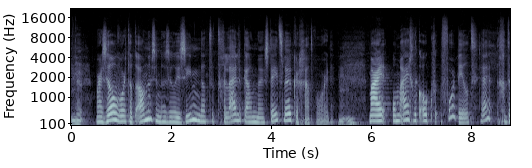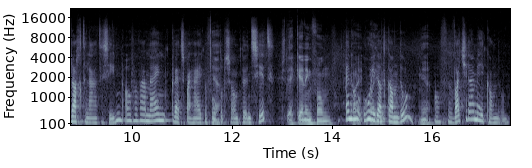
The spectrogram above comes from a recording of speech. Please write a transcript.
Ja. Maar zo wordt dat anders en dan zul je zien dat het geleidelijk aan eh, steeds leuker gaat worden. Mm maar om eigenlijk ook voorbeeld hè, gedrag te laten zien over waar mijn kwetsbaarheid bijvoorbeeld op zo'n punt zit. Dus de erkenning van. En hoe, hoe je dat kan doen. Ja. Of wat je daarmee kan doen.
